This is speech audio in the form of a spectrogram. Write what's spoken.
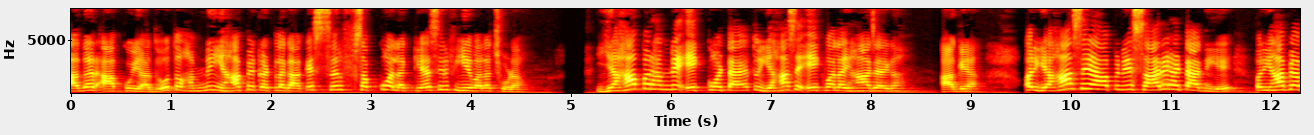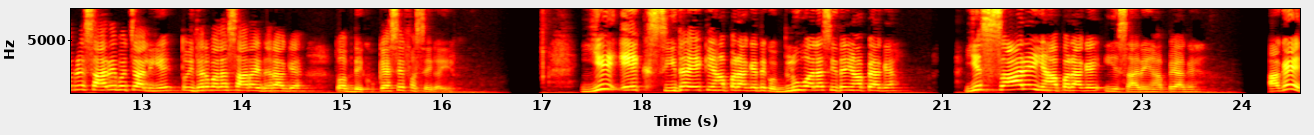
अगर आपको याद हो तो हमने यहाँ पे कट लगा के सिर्फ़ सबको अलग किया, सिर्फ़ ये वाला छोड़ा। यहाँ पर हमने एक को हटाया तो यहाँ से एक वाला यहाँ आ जाएगा, आ गया। और यहाँ से आपने सारे हटा दिए, पर यहाँ पे आपने सारे बचा लिए तो इधर वाला सारा इधर आ गया। तो अब देखो, कैसे फंसेगा ये। ये एक सीधा एक यहाँ पर आ गया, देखो, ब्लू वाला सीधा यहाँ पे आ गया। ये सारे यहाँ पर आ गए, ये सारे यहाँ पे आ गए। आ गए?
